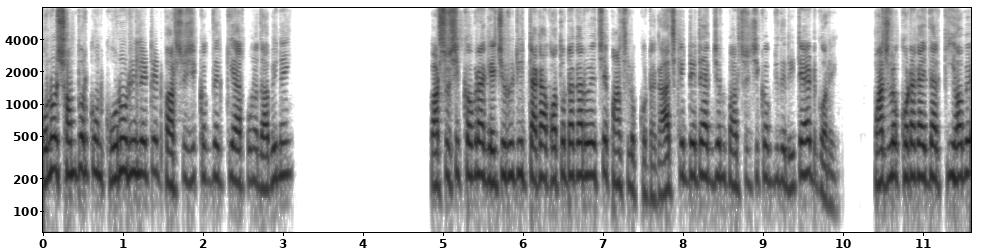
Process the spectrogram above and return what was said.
কোনো সম্পর্ক, কোনো রিলেটেড পার্শ্ব শিক্ষকদের কি আর কোনো দাবি নেই? পার্শ্ব শিক্ষকরা গ্র্যাচুইটির টাকা কত টাকা রয়েছে? পাঁচ লক্ষ টাকা। আজকের ডেটে একজন পার্শ্ব শিক্ষক যদি রিটায়ার্ড করে, পাঁচ লক্ষ টাকায় তার কি হবে?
